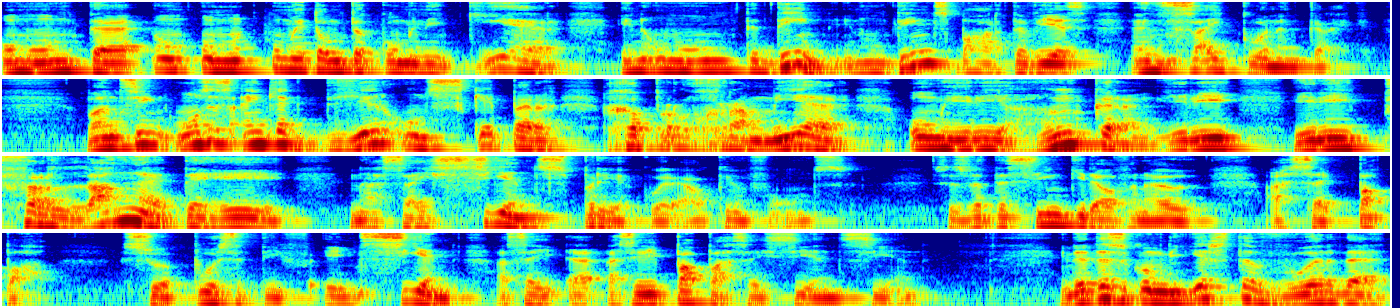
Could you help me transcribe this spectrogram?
om hom te om om om met hom te kommunikeer en om hom te dien en om diensbaar te wees in sy koninkryk. Want sien, ons is eintlik deur ons Skepper geprogrammeer om hierdie hinkering, hierdie hierdie verlange te hê na sy seun spreek oor elkeen van ons. Soos wat 'n seentjie daarvan hou as sy pappa so positief en seën as hy as hierdie pappa sy seun seën. En dit is hoekom die eerste woorde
